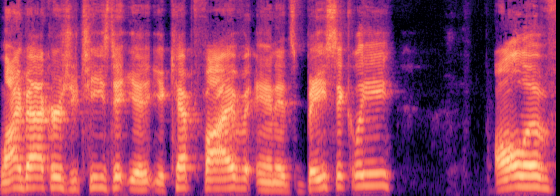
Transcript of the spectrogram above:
Linebackers, you teased it. You you kept five, and it's basically all of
